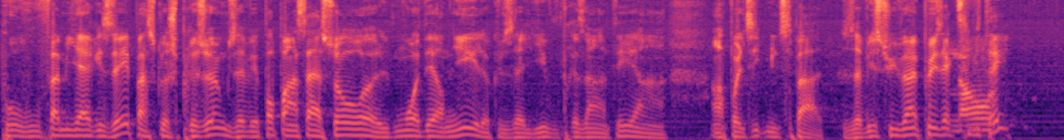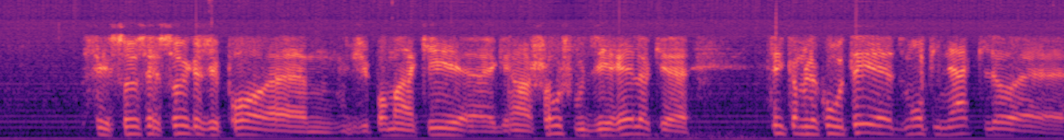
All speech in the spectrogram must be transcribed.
pour vous familiariser? Parce que je présume que vous n'avez pas pensé à ça euh, le mois dernier, là, que vous alliez vous présenter en, en politique municipale. Vous avez suivi un peu les activités? C'est sûr, c'est sûr que j'ai pas euh, j'ai pas manqué grand chose. Je vous dirais là que tu sais, comme le côté euh, du Mont-Pinac, là, euh,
